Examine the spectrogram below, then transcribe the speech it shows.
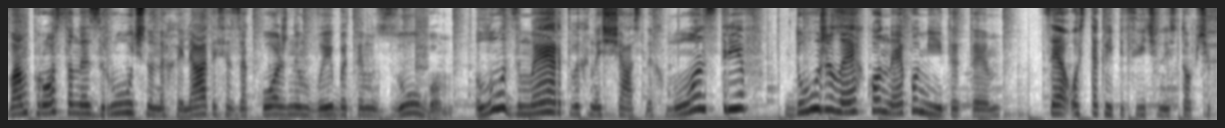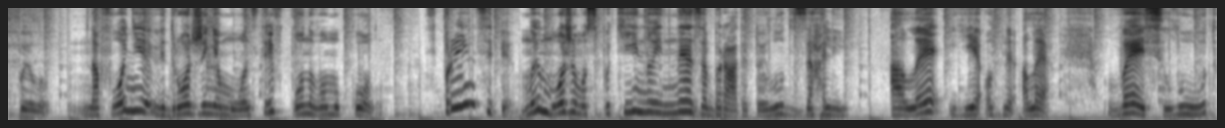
Вам просто незручно нахилятися за кожним вибитим зубом. Лут з мертвих нещасних монстрів дуже легко не помітити. Це ось такий підсвічений стовпчик пилу на фоні відродження монстрів по новому колу. В принципі, ми можемо спокійно й не забирати той лут взагалі. Але є одне але. Весь лут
